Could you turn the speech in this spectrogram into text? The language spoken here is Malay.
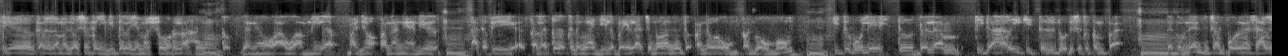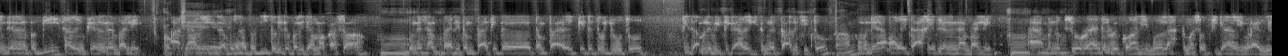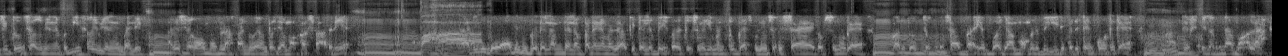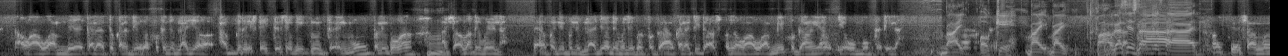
Dia kalau dalam mazhab Syafi'i kita lah yang masyhur lah hmm. untuk dengan orang awam ni eh, banyak pandangan dia. Hmm. Ha, tapi kalau tu kena ngaji lebih lah cuma untuk pandangan um, panduan umum hmm. kita boleh tu dalam tiga hari kita duduk di satu tempat. Hmm. Dan kemudian dicampur dengan sehari perjalanan pergi, sehari perjalanan balik. Ha, Okey. sehari perjalanan pergi tu kita boleh jamak kasar. Hmm. Kemudian sampai di tempat kita tempat kita tuju tu tidak melebihi tiga hari kita meletak di situ. Faham. Kemudian hari terakhir perjalanan balik. Hmm. Hmm. menurut keseluruhan itu lebih kurang lima lah termasuk tiga hari berada di situ sehari perjalanan pergi sehari perjalanan balik hmm. ada secara umum lah panduan untuk jamak kasar tadi ya. Hmm. hmm. Faham. ada juga ada juga dalam dalam pandangan mazhab kita lebih pada tu sebagai mentugas belum selesai apa semua kan Hmm. baru contoh sahabat yang buat jamak melebihi daripada tempoh tu kan hmm. ha, tu istilah mendamak lah orang awam dia kalau tu kalau dia apa, kena belajar upgrade status jadi penuntut ilmu paling kurang hmm. insyaAllah dia boleh lah apa dia boleh belajar dia boleh berpegang kalau tidak sebagai orang awam ni pegang yang yang umum tadi lah Baik. Okey. Baik, baik. Faham, Terima kasih Terima kasih Ustaz. Ustaz. Okey sama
